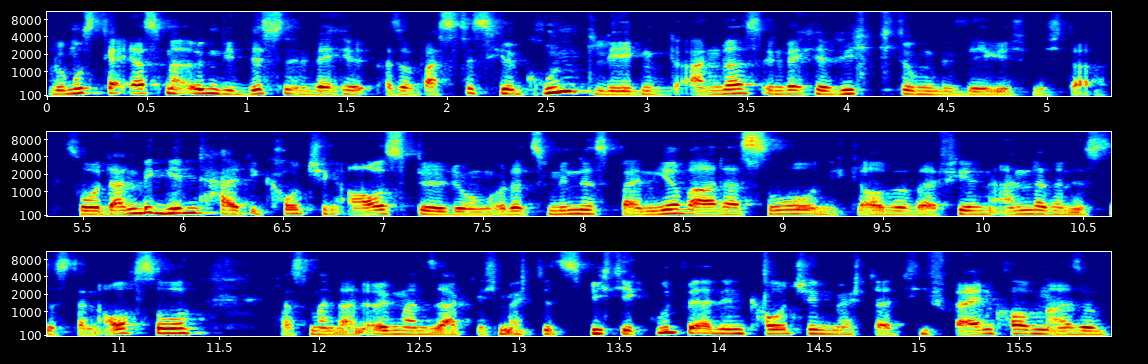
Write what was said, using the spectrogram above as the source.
Du musst ja erstmal irgendwie wissen, in welche, also was ist hier grundlegend anders, in welche Richtung bewege ich mich da. So, dann beginnt halt die Coaching-Ausbildung oder zumindest bei mir war das so und ich glaube, bei vielen anderen ist es dann auch so, dass man dann irgendwann sagt, ich möchte jetzt richtig gut werden in Coaching, möchte da tief reinkommen. Also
